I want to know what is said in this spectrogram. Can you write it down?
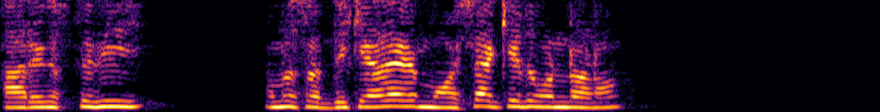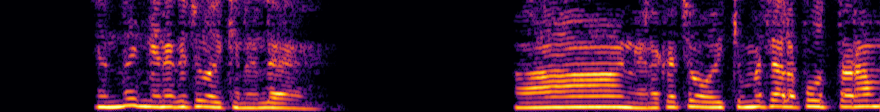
ആരോഗ്യസ്ഥിതി നമ്മൾ ശ്രദ്ധിക്കാതെ മോശമാക്കിയത് കൊണ്ടാണോ? എന്താ ഇങ്ങനെയൊക്കെ ചോദിക്കണല്ലേ? ആ ഇങ്ങനെയൊക്കെ ചോദിക്കുമ്പോൾ ചിലപ്പോൾ ഉത്തരം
